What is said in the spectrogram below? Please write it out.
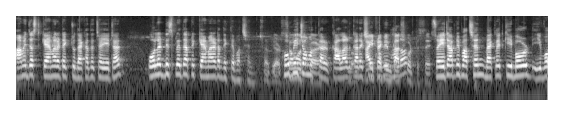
আমি জাস্ট ক্যামেরাটা একটু দেখাতে চাই এটার। ওলেড ডিসপ্লেতে আপনি ক্যামেরাটা দেখতে পাচ্ছেন। খুবই চমৎকার কালার কারেকশন খুবই ভালো। করতেছে। সো এটা আপনি পাচ্ছেন backlight keyboard Evo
